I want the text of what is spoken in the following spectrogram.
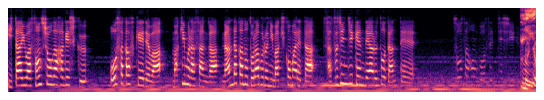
遺体は損傷が激しく大阪府警では牧村さんが何らかのトラブルに巻き込まれた殺人事件であると断定捜査本部を設置しなんや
